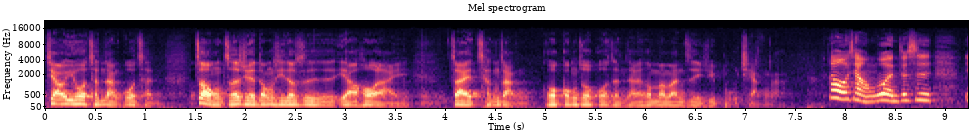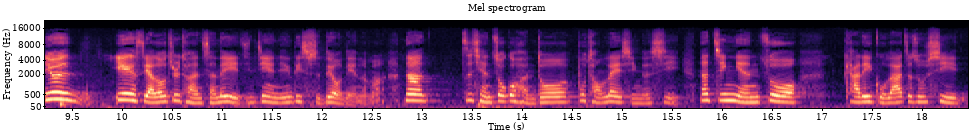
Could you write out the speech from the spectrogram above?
教育或成长过程。这种哲学的东西都是要后来在成长或工作过程才能够慢慢自己去补强啊。那我想问，就是因为 EX 亚洲剧团成立已经今年已经第十六年了嘛？那之前做过很多不同类型的戏，那今年做卡里古拉这出戏，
